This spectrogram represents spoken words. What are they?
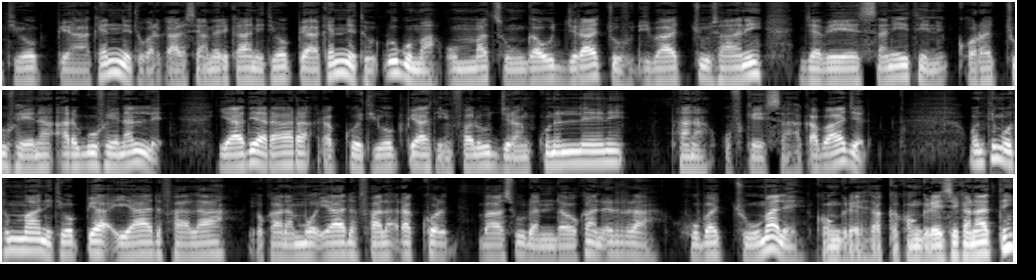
Itoophiyaa kennitu qarqaarsi Ameerikaan Itoophiyaa kennitu dhuguma uummata sun ga'uu jiraachuuf dhibaachuu isaanii jabeessaniitiin qorachuu feenaa arguu feenallee yaadi araara rakkoo Itoophiyaatiin faluu jiran kunilleen tana of keessaa qabaa jedha. Wanti mootummaan Itoophiyaa yaada falaa yookaan ammoo yaada fala rakkoo baasuu danda'u kan irraa hubachuu malee akka koongireesii kanaatti.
